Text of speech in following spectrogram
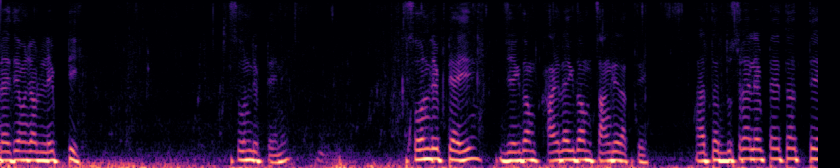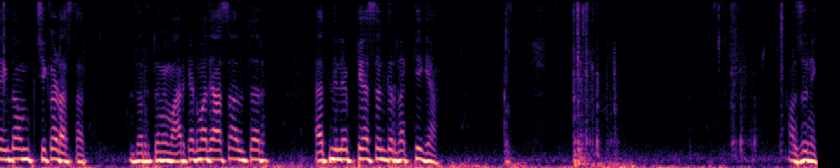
तोच आले ते म्हणजे आपली लेफ्टी. सोन लिफ्ट आहे ना सोन लिफ्टी आहे जी एकदम खायला एकदम चांगली लागते. तर दुसऱ्या लेफ्ट आहे तर ते एकदम चिकट असतात. जर तुम्ही मार्केटमध्ये असाल तर ह्यातली लेफ्टी असेल तर नक्की घ्या. अजून एक.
